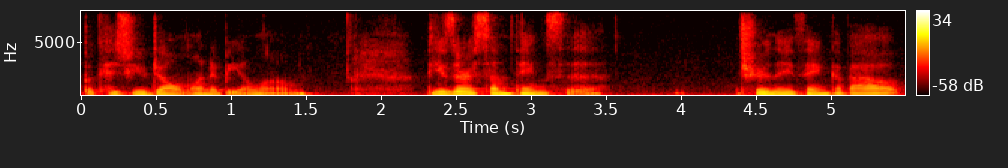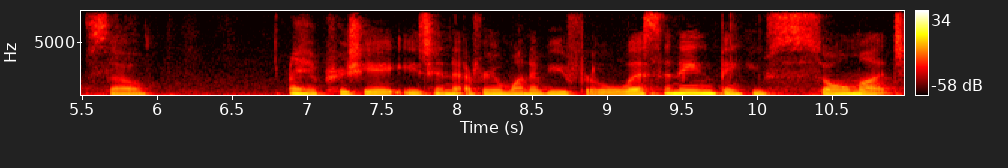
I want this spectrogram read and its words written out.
because you don't want to be alone? These are some things to truly think about. So, I appreciate each and every one of you for listening. Thank you so much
